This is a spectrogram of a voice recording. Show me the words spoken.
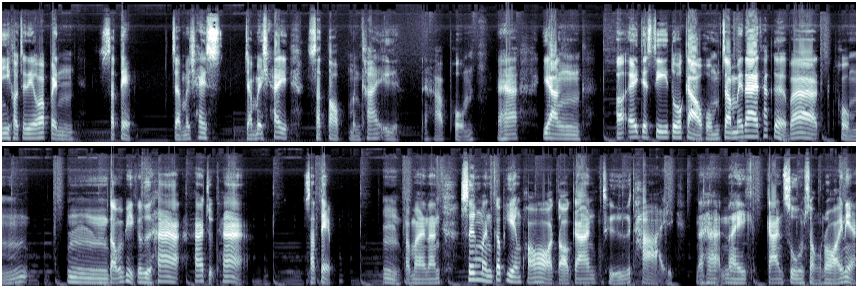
นี่เขาจะเรียกว่าเป็นสเต็ปจะไม่ใช่จะไม่ใช่สต็อปเหมือนค่ายอื่นนะครับผมนะฮะอย่าง เออ A7C ตัวเก่าผมจำไม่ได้ถ้าเกิดว่าผมอืมตอบไม่ผิดก็คือ5 5.5สเต็ปอืมประมาณนั้น ซึ่งมันก็เพียงพอต่อการถือถ่ายนะฮะในการซูม 200 เนี่ย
